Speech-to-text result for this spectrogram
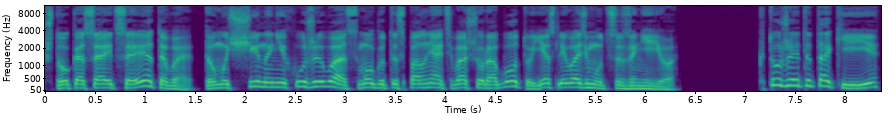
Что касается этого, то мужчины не хуже вас могут исполнять вашу работу, если возьмутся за нее. Кто же это такие?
